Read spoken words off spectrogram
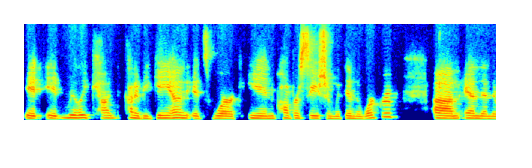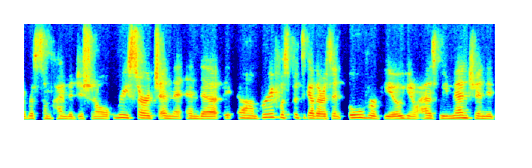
it, it really kind, kind of began its work in conversation within the work group. Um, and then there was some kind of additional research and the, and the um, brief was put together as an overview. You know, as we mentioned, it,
